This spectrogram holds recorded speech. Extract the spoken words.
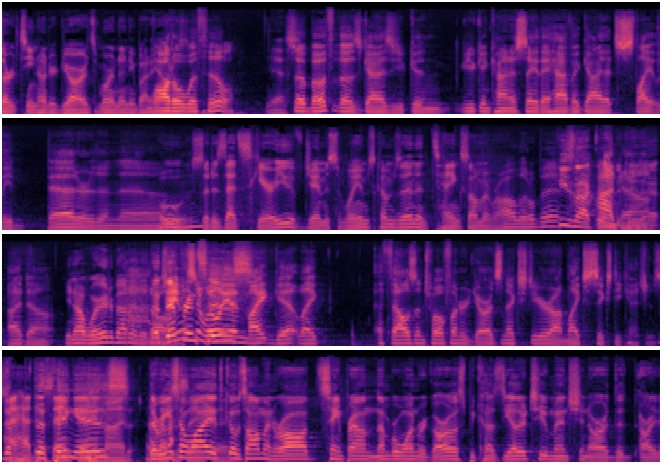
1,300 yards more than anybody Waddle else. with Hill. Yes. So both of those guys, you can you can kind of say they have a guy that's slightly better than them. Ooh, so does that scare you if Jameson Williams comes in and tanks Amon Ra a little bit? He's not I going to do don't. that. I don't. You're not worried about it at The all. difference Jameson Williams might get like a thousand, twelve hundred yards next year on like sixty catches. I had the thing same thing in is, mind. The thought the reason same why it goes goes and Raw, St. Brown number one, regardless, because the other two mentioned are the are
